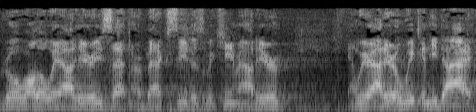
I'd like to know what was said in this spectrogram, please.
drove all the way out here. He sat in our back seat as we came out here. And we were out here a week and he died.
